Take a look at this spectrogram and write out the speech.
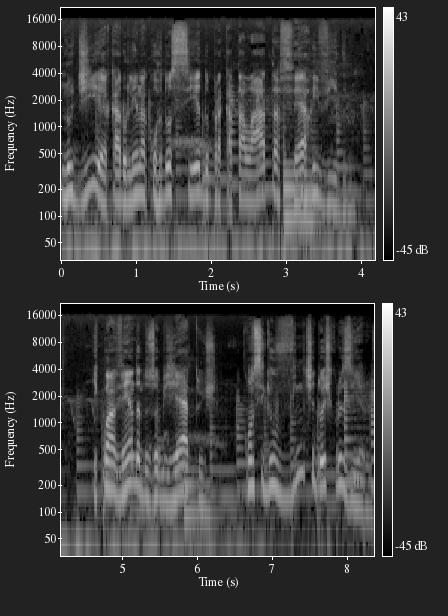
No dia, Carolina acordou cedo para catar lata, ferro e vidro. E com a venda dos objetos, conseguiu 22 cruzeiros.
